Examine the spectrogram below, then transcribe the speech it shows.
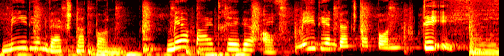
Medienwerkstatt Bonn. Mehr Beiträge auf medienwerkstattbonn.de.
